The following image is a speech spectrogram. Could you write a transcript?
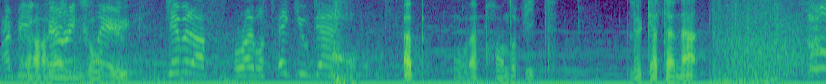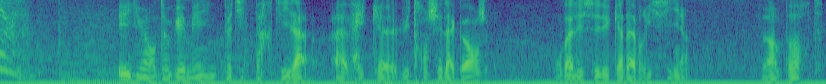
I'm being Alors là, ils very nous ont clear. Give it up, or I will take you down! Hop, on va prendre vite le katana et lui endogmer une petite partie là, avec euh, lui trancher la gorge. On va laisser les cadavres ici, hein. peu importe.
